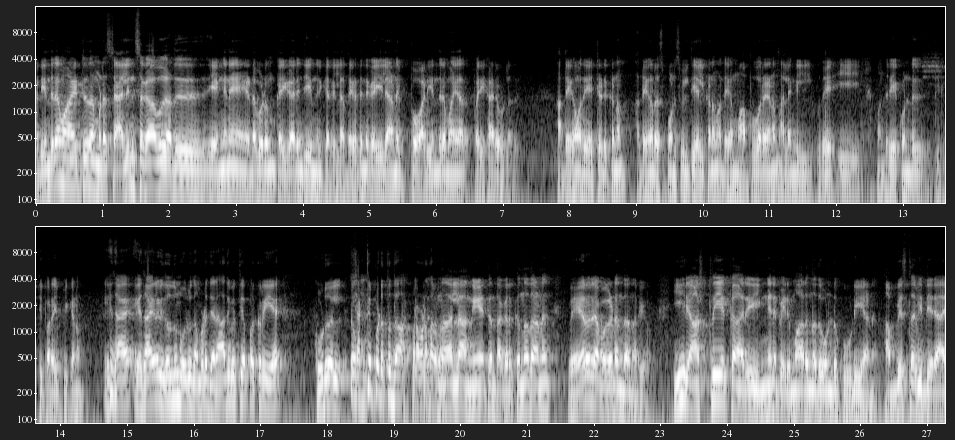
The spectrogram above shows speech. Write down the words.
അടിയന്തരമായിട്ട് നമ്മുടെ സ്റ്റാലിൻ സഖാവ് അത് എങ്ങനെ ഇടപെടും കൈകാര്യം ചെയ്യുമെന്ന് എനിക്കറിയില്ല. അദ്ദേഹത്തിന്റെ കയ്യിലാണ് ഇപ്പോൾ അടിയന്തരമായ പരിഹാരമുള്ളത്. അദ്ദേഹം അത് ഏറ്റെടുക്കണം അദ്ദേഹം റെസ്പോൺസിബിലിറ്റി ഏൽക്കണം അദ്ദേഹം മാപ്പ് പറയണം അല്ലെങ്കിൽ ഉദയ ഈ മന്ത്രിയെ കൊണ്ട് തിരുത്തി പറയിപ്പിക്കണം. ഏതായാലും ഇതൊന്നും ഒരു നമ്മുടെ ജനാധിപത്യ പ്രക്രിയയെ കൂടുതൽ ശക്തിപ്പെടുത്തുന്ന പ്രവണത അല്ല അങ്ങേയറ്റം തകർക്കുന്നതാണ്. വേറൊരു അപകടം എന്താണെന്നറിയോ? ഈ രാഷ്ട്രീയക്കാർ ഇങ്ങനെ പെരുമാറുന്നത് കൊണ്ട് കൂടിയാണ് അഭ്യസ്ത വിദ്യരായ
